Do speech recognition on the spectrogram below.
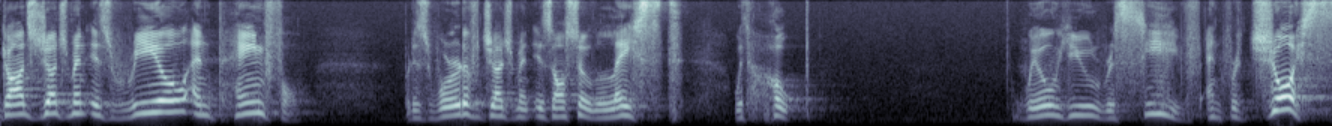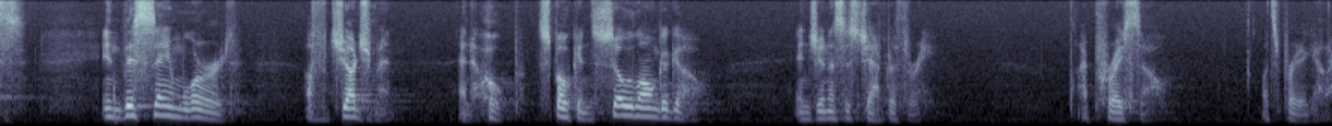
God's judgment is real and painful, but his word of judgment is also laced with hope will you receive and rejoice in this same word of judgment and hope spoken so long ago in Genesis chapter 3? I pray so. Let's pray together.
